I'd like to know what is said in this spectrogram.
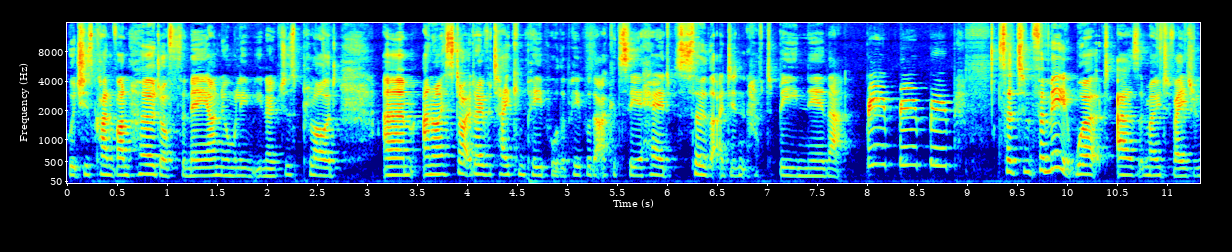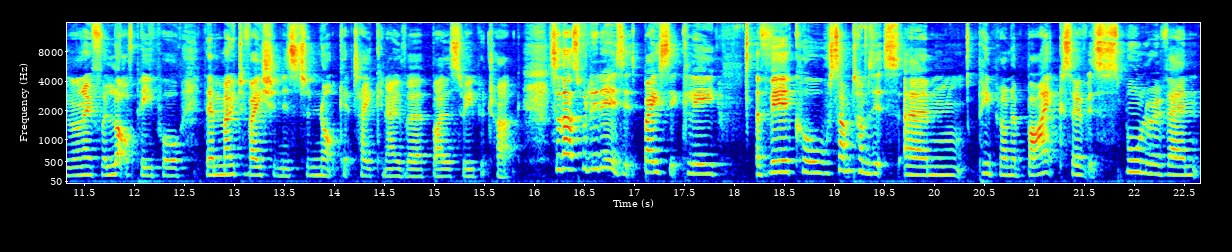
which is kind of unheard of for me. I normally, you know, just plod. Um, and I started overtaking people, the people that I could see ahead, so that I didn't have to be near that beep, beep, beep. So to, for me, it worked as a motivator, and I know for a lot of people, their motivation is to not get taken over by the sweeper truck. So that's what it is. It's basically a vehicle. Sometimes it's um, people on a bike. So if it's a smaller event,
